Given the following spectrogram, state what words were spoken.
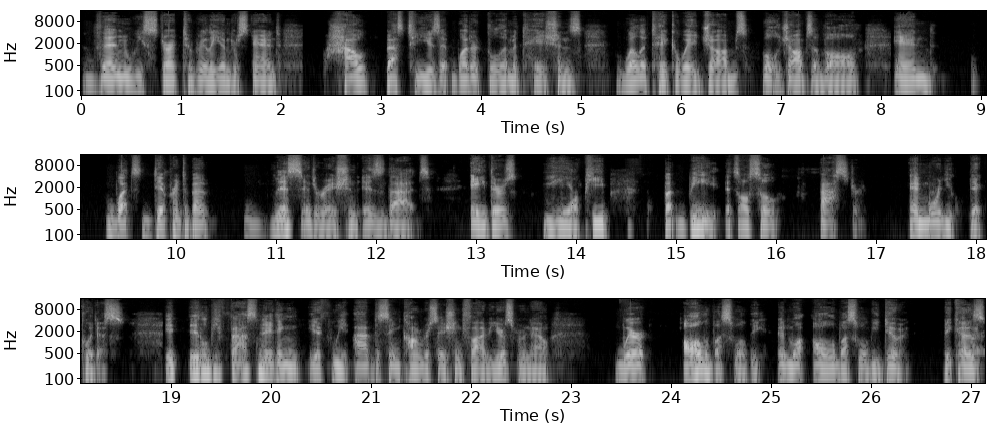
Then we start to really understand how best to use it. What are the limitations? Will it take away jobs? Will jobs evolve? And what's different about this iteration is that A, there's more people, but B, it's also faster and more ubiquitous. It, it'll be fascinating if we have the same conversation five years from now, where all of us will be and what all of us will be doing. Because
